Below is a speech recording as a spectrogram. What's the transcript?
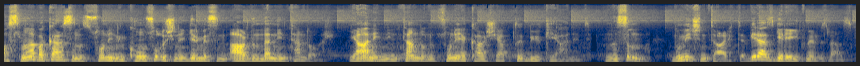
Aslına bakarsanız Sony'nin konsol işine girmesinin ardında Nintendo var. Yani Nintendo'nun Sony'ye karşı yaptığı büyük ihanet. Nasıl mı? Bunun için tarihte biraz geriye gitmemiz lazım.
